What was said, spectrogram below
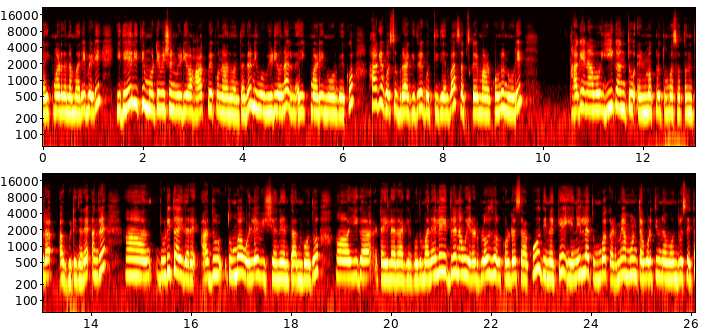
ಲೈಕ್ ಮಾಡೋದನ್ನು ಮರಿಬೇಡಿ. ಇದೇ ರೀತಿ ಮೋಟಿವೇಶನ್ ವಿಡಿಯೋ ಹಾಕಬೇಕು ನಾನು ಅಂತಂದರೆ ನೀವು ವಿಡಿಯೋನ ಲೈಕ್ ಮಾಡಿ ನೋಡಬೇಕು. ಹಾಗೆ ಹೊಸಬ್ರಾಗಿದ್ದರೆ ಗೊತ್ತಿದೆಯಲ್ವಾ? ಸಬ್ಸ್ಕ್ರೈಬ್ ಮಾಡಿಕೊಂಡು ನೋಡಿ. ಹಾಗೆ ನಾವು ಈಗಂತೂ ಹೆಣ್ಮಕ್ಳು ತುಂಬ ಸ್ವತಂತ್ರ ಆಗಿಬಿಟ್ಟಿದ್ದಾರೆ. ಅಂದರೆ ದುಡಿತಾ ಇದ್ದಾರೆ. ಅದು ತುಂಬ ಒಳ್ಳೆಯ ವಿಷಯನೇ ಅಂತ ಅನ್ಬೋದು. ಈಗ ಟೈಲರ್ ಆಗಿರ್ಬೋದು, ಮನೇಲೇ ಇದ್ದರೆ ನಾವು ಎರಡು ಬ್ಲೌಸ್ ಹೊಲ್ಕೊಂಡ್ರೆ ಸಾಕು. ದಿನಕ್ಕೆ ಏನಿಲ್ಲ, ತುಂಬ ಕಡಿಮೆ ಅಮೌಂಟ್ ತಗೊಳ್ತೀವಿ ನಾವು ಅಂದರೂ ಸಹಿತ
